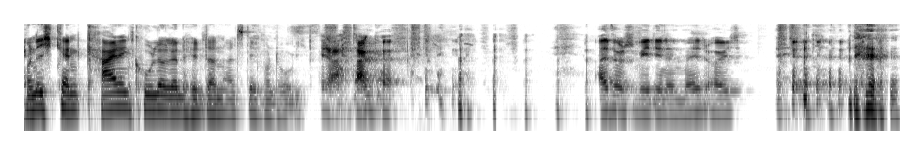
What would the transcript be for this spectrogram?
und ich kenne keinen cooleren Hintern als den von Tobi. Ja, danke. Also Schwedinnen, meldet euch.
